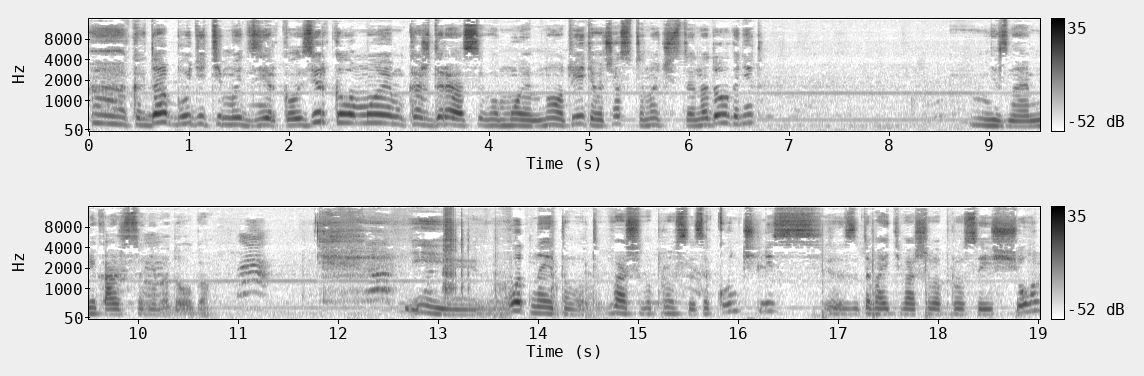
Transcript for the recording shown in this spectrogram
А, когда будете мыть зеркало? Зеркало моем, каждый раз его моем. Но вот видите, вот сейчас вот оно чистое. Надолго нет? Не знаю, мне кажется, ненадолго. И вот на этом вот ваши вопросы закончились. Задавайте ваши вопросы еще.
